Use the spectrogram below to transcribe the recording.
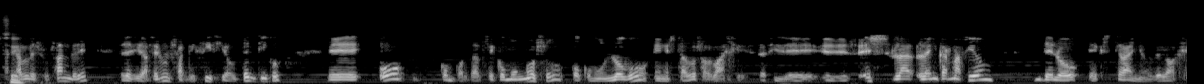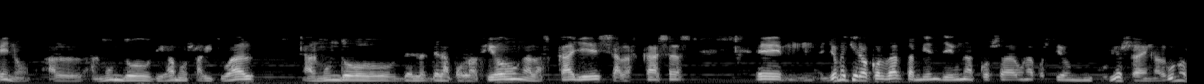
sacarles su sangre, es decir, hacer un sacrificio auténtico, eh, o comportarse como un oso o como un lobo en estado salvaje. Es decir, eh, es la, encarnación de lo extraño, de lo ajeno al, al mundo, digamos, habitual al mundo de la, población, a las calles, a las casas. Eh, yo me quiero acordar también de una cosa, una cuestión muy curiosa. En algunos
